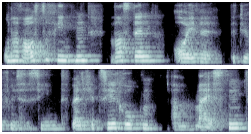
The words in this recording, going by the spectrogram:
um herauszufinden, was denn eure Bedürfnisse sind, welche Zielgruppen am meisten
